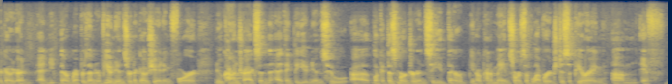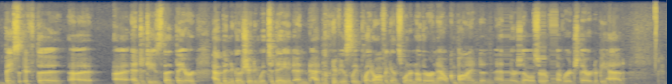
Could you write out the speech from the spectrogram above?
and, their representative unions are negotiating for new contracts. And I think the unions who uh, look at this merger and see their you know kind of main source of leverage disappearing um, if if the uh, uh, entities that they are have been negotiating with to date and had previously played off against one another are now combined, and, and there's no sort of leverage there to be had.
